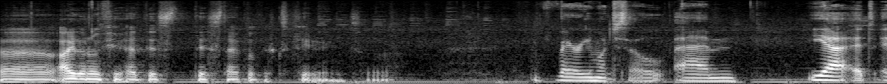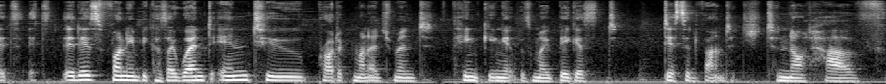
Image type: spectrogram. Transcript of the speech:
Uh, I don't know if you had this this type of experience or... very much so. Um, yeah it, it's, it's it is funny because I went into product management thinking it was my biggest disadvantage to not have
